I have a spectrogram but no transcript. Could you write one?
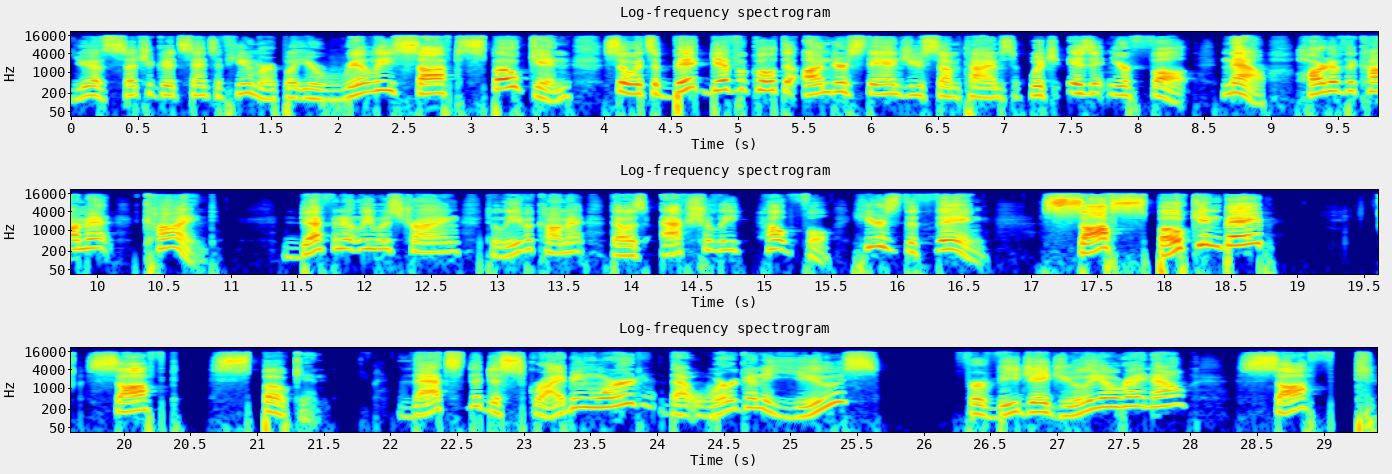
You have such a good sense of humor, but you're really soft spoken, so it's a bit difficult to understand you sometimes, which isn't your fault. Now, heart of the comment, kind. Definitely was trying to leave a comment that was actually helpful. Here's the thing Soft spoken, babe? Soft spoken. That's the describing word that we're going to use for VJ Giulio right now. Soft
